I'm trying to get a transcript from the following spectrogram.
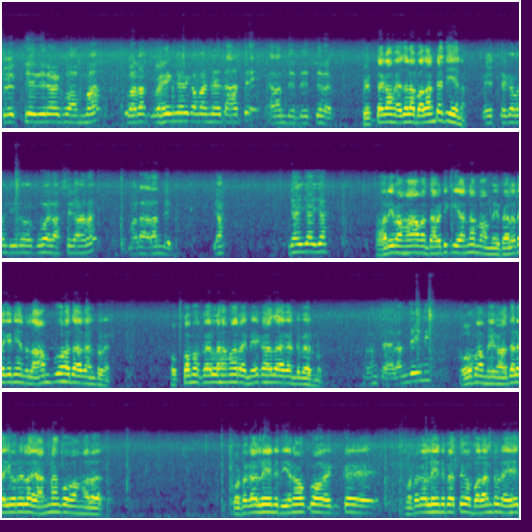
පෙට්ටියේ තියෙනවා කිව්වා අම්මා. මට කොහෙන් හරි කමක් නැහැ තාත්තේ. අරන් දෙන්න එච්චර. පෙට්ටකම ඇදලා බලන්න ඇති එන පෙට්ටකම තියෙනවා කිව්වා ලක්ෂ ගාණක්. මට අරන් දෙන්න. යා. යා යා යා. හරි මං ආ මං තව ටික කියන්නම් මම මේ පැලට ගෙනියන්න ලාම්පුව හදා ගන්න ඕනේ ඔක්කොම කරලා හැමාරයි මේක හදා ගන්න බැරිනු මම තෑරන් දෙන්නේ. ඕ මම මේක හදලා ඉවර වෙලා යන්නම්කෝ මං අර කොටගල් හේනේ තියෙනවකෝ එක කොටගල් හේනේ පැත්තේ බලන්න ඕනේ. ඒ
